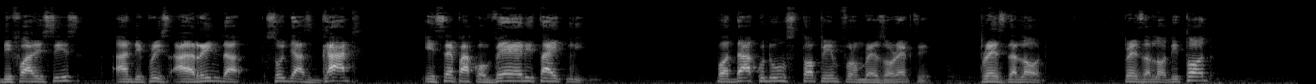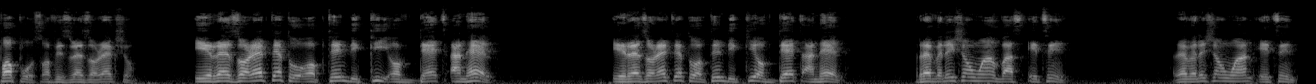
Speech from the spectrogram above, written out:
the Pharisees and the priests arranged the soldiers guard his sepulchre very tightly. But that couldn't stop him from resurrecting. Praise the Lord. Praise the Lord. The third purpose of his resurrection, he resurrected to obtain the key of death and hell. He resurrected to obtain the key of death and hell. Revelation 1 verse 18. Revelation 1 18.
